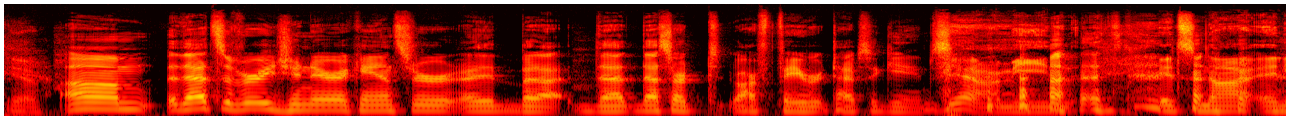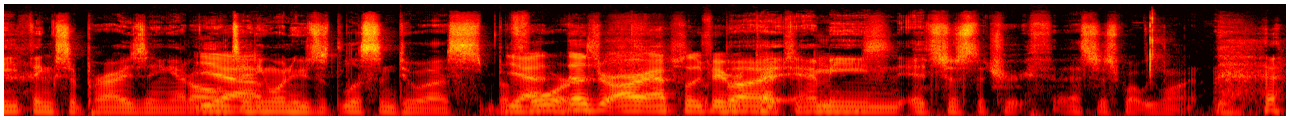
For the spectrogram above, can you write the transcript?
Yeah. um, that's a very generic answer, uh, but uh, that that's our our favorite types of games. Yeah, I mean, it's not anything surprising at all Yeah. to anyone who's listened to us before. yeah, those are our absolute favorite but types of I games. mean, it's just the truth. That's just what we want.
